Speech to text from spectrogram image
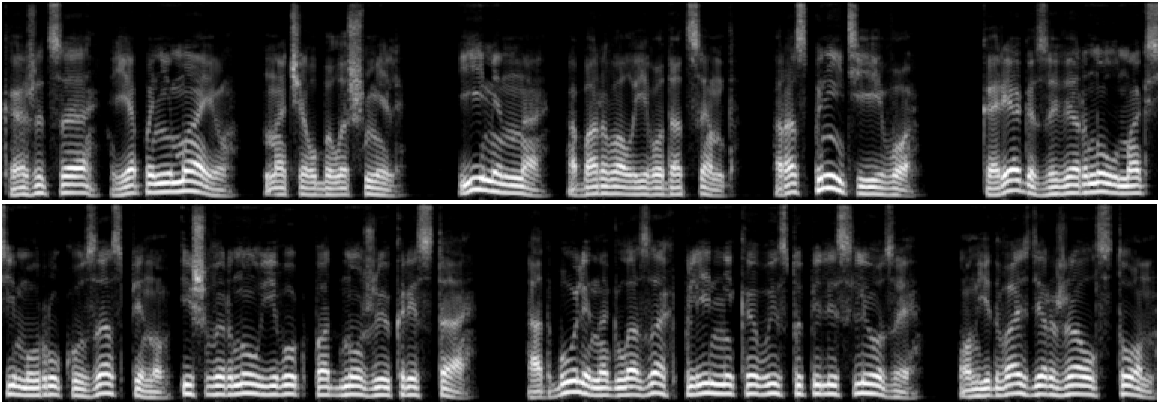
«Кажется, я понимаю», — начал было шмель. «Именно», — оборвал его доцент. «Распните его». Коряга завернул Максиму руку за спину и швырнул его к подножию креста. От боли на глазах пленника выступили слезы. Он едва сдержал стон.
